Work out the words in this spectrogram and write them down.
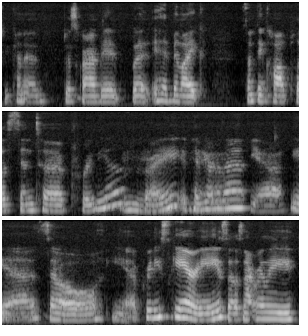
she kind of described it, but it had been like something called placenta previa, Mhm. right? Have you heard of that? Yeah. Yeah. So yeah, pretty scary. So it's not really.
